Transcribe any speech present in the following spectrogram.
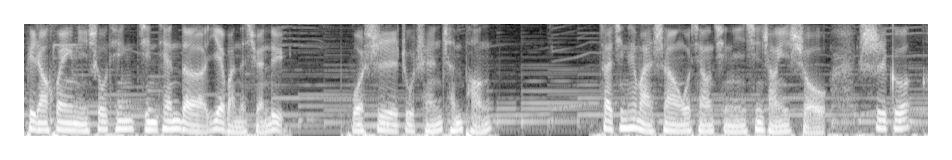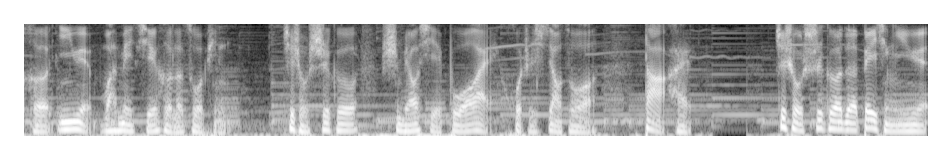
非常欢迎您收听今天的夜晚的旋律，我是主持人陈鹏。在今天晚上，我想请您欣赏一首诗歌和音乐完美结合的作品。这首诗歌是描写博爱，或者是叫做大爱。这首诗歌的背景音乐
